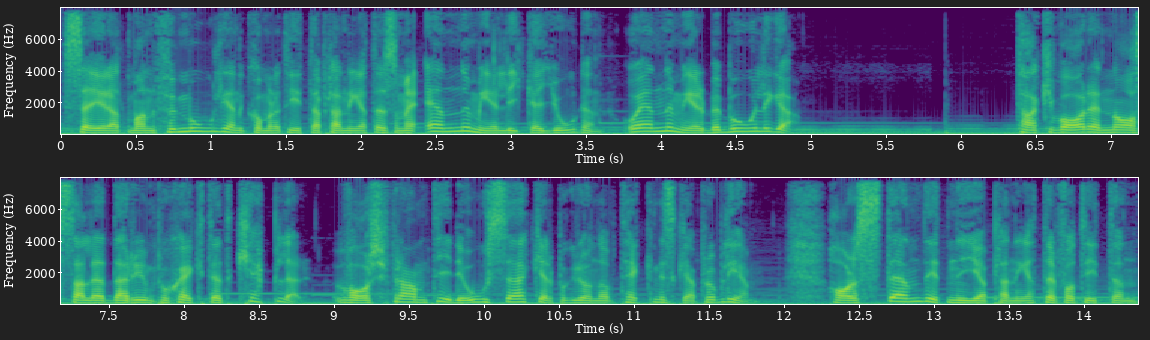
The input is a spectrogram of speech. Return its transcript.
säger att man förmodligen kommer att hitta planeter som är ännu mer lika jorden och ännu mer beboeliga Tack vare NASA-ledda rymdprojektet Kepler, vars framtid är osäker på grund av tekniska problem, har ständigt nya planeter fått titeln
